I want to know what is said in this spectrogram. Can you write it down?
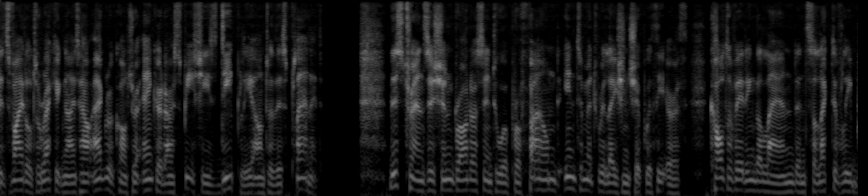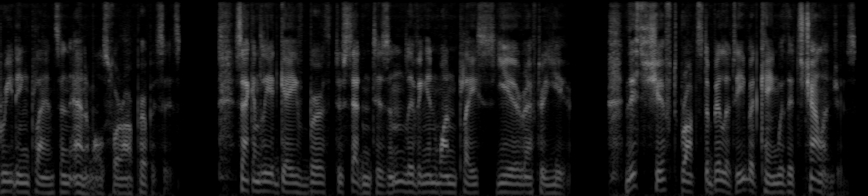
it's vital to recognize how agriculture anchored our species deeply onto this planet. This transition brought us into a profound, intimate relationship with the earth, cultivating the land and selectively breeding plants and animals for our purposes. Secondly, it gave birth to sedentism, living in one place year after year. This shift brought stability but came with its challenges.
